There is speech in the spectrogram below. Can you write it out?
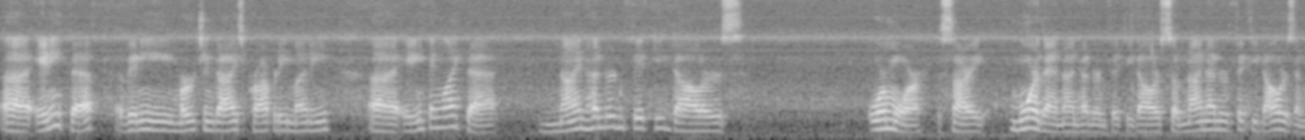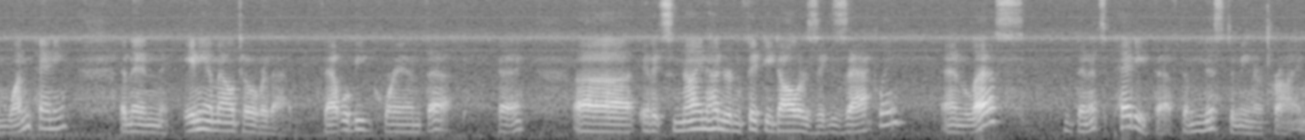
uh, any theft of any merchandise, property, money, anything like that. $950 or more, sorry, more than $950. So $950 and one penny, and then any amount over that. That will be grand theft. Okay. Uh, if it's $950 exactly and less, then it's petty theft, a misdemeanor crime,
